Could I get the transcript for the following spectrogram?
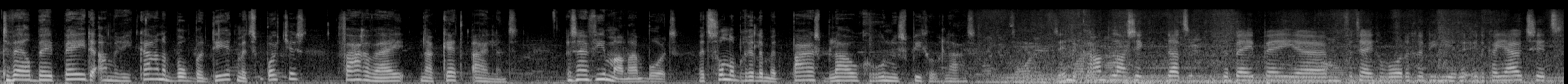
Terwijl BP de Amerikanen bombardeert met spotjes, varen wij naar Cat Island. Er zijn vier mannen aan boord, met zonnebrillen met paars, blauw, groene spiegelglazen. In de krant las ik dat de BP-vertegenwoordiger die hier in de kajuit zit...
